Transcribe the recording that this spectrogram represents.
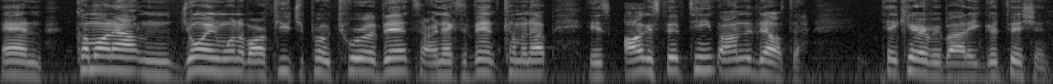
and come on out and join one of our Future Pro Tour events. Our next event coming up is August 15th on the Delta. Take care, everybody. Good fishing.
